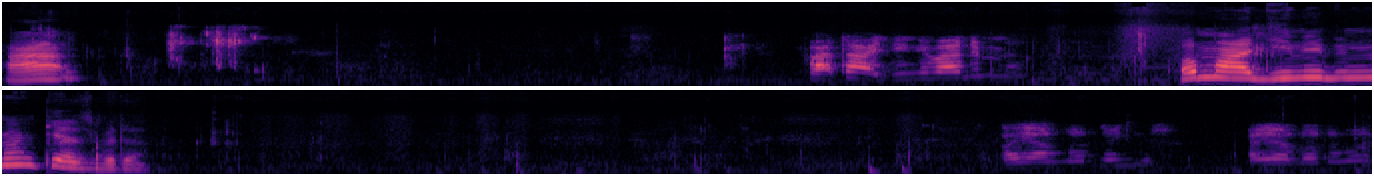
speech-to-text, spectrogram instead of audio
Ha, Fatih ID'ni verdin mi? o malzemi bilmem ki ezbere. Ayarlardan gir. Ayarlarda var.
